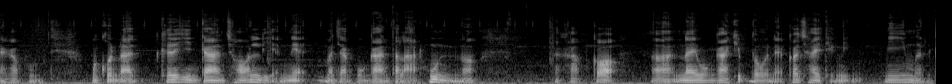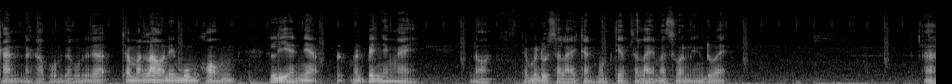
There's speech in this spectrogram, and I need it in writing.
นะครับผมบางคนอาจเคยได้ยินการช้อนเหรียญเนี่ยมาจากวงการตลาดหุ้นเนาะนะครับก็ในวงการคริปโตเนี่ยก็ใช้เทคนิคนี้เหมือนกันนะครับผมแต่ผมจะจะมาเล่าในมุมของ เหรียญเนี่ยมันเป็นยังไงเนาะเดี๋ยวมาดูสไลด์กันผมเตรียมสไลด์มาส่วนหนึ่งด้วยอะ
